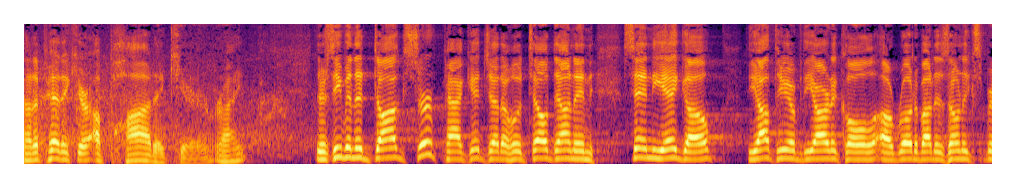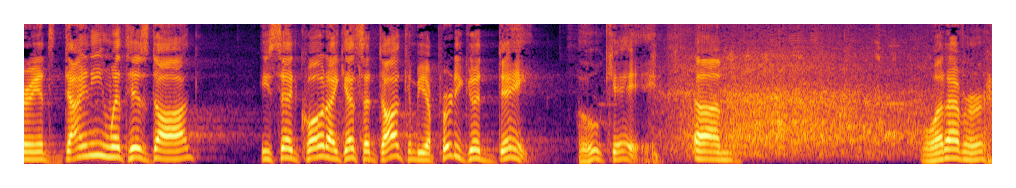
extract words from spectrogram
Not a pedicure, a pawdicure, right? There's even a dog surf package at a hotel down in San Diego. The author of the article uh, wrote about his own experience dining with his dog. He said, quote, I guess a dog can be a pretty good date. Okay. Um, whatever.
